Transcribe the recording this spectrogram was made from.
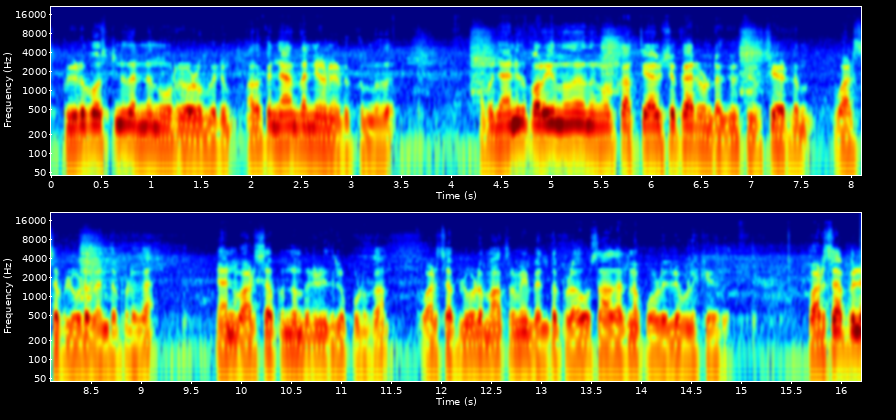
സ്പീഡ് പോസ്റ്റിന് തന്നെ നൂറ് രൂപയോളം വരും. അതൊക്കെ ഞാൻ തന്നെയാണ് എടുക്കുന്നത്. അപ്പോൾ ഞാനിത് പറയുന്നത് നിങ്ങൾക്ക് അത്യാവശ്യക്കാരുണ്ടെങ്കിൽ തീർച്ചയായിട്ടും വാട്സാപ്പിലൂടെ ബന്ധപ്പെടുക. ഞാൻ വാട്സാപ്പ് നമ്പർ ഇതിൽ കൊടുക്കാം. വാട്സാപ്പിലൂടെ മാത്രമേ ബന്ധപ്പെടാവൂ. സാധാരണ കോളിൽ വിളിക്കരുത്. വാട്സാപ്പിൽ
